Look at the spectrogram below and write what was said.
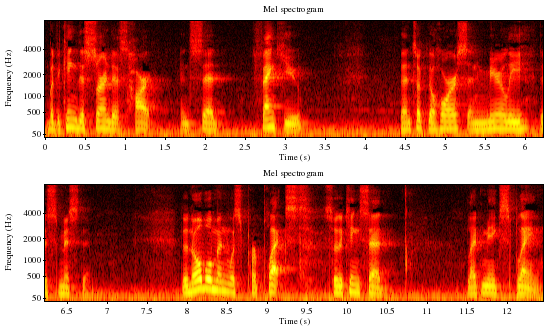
But the king discerned his heart and said, Thank you, then took the horse and merely dismissed him. The nobleman was perplexed, so the king said, Let me explain.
